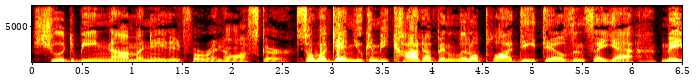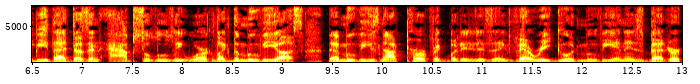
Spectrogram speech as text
should be nominated for an Oscar. So again, you can be caught up in little plot details and say, yeah, maybe that doesn't absolutely work like the movie Us. That movie is not perfect, but it is a very good movie and is better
